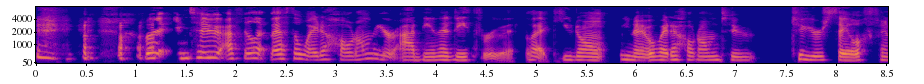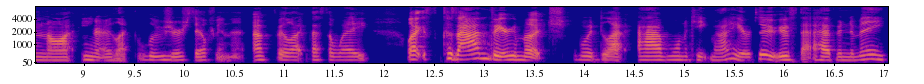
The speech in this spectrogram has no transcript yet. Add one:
but and two, I feel like that's a way to hold on to your identity through it. Like you don't, you know, a way to hold on to to yourself and not, you know, like lose yourself in it. I feel like that's a way, like, because I'm very much would like, I want to keep my hair too if that happened to me.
